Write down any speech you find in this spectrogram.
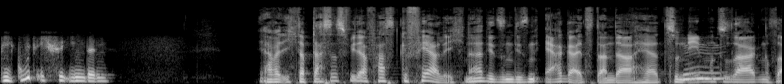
wie gut ich für ihn bin. Ja, weil ich glaube, das ist wieder fast gefährlich, ne? Diesen, diesen Ehrgeiz dann da herzunehmen hm. und zu sagen, so,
